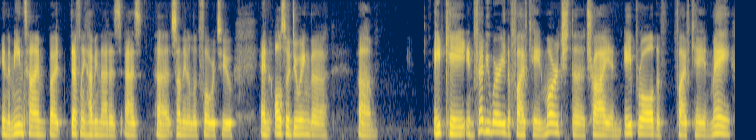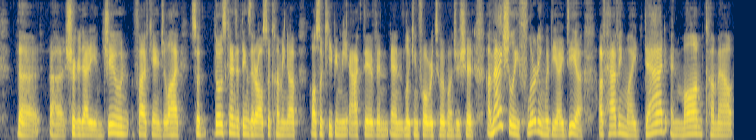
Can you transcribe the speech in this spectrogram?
in the meantime. But definitely having that as as uh, something to look forward to. And also doing the um, 8K in February, the 5K in March, the tri in April, the 5K in May, the uh, Sugar Daddy in June, 5K in July. So those kinds of things that are also coming up, also keeping me active and, and looking forward to a bunch of shit. I'm actually flirting with the idea of having my dad and mom come out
